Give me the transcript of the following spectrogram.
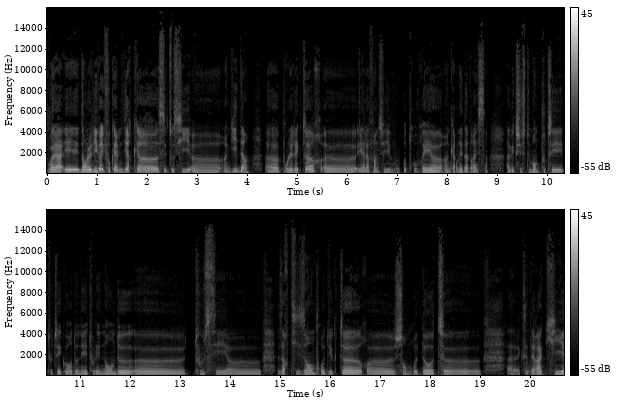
Voilà, et dans le livre, il faut quand même dire que c'est aussi euh, un guide euh, pour les lecteurs. Euh, et à la fin de ce livre, vous retrouverez un carnet d'adresses avec justement toutes ces toutes ces coordonnées, tous les noms de tous ces artisans, producteurs, chambres d'hôtes, etc., qui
